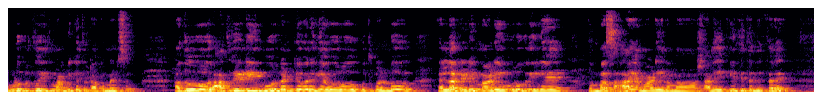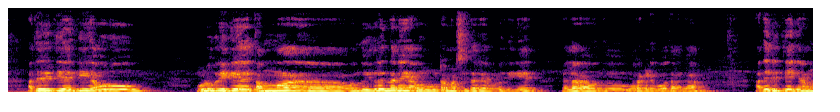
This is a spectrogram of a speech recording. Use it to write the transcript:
ಹುಡುಗರದ್ದು ಇದು ಮಾಡಬೇಕಿತ್ತು ಡಾಕ್ಯುಮೆಂಟ್ಸು. ಅದು ರಾತ್ರಿ ಇಡೀ ಮೂರು ಗಂಟೆವರೆಗೆ ಅವರು ಕೂತ್ಕೊಂಡು ಎಲ್ಲ ರೆಡಿ ಮಾಡಿ ಹುಡುಗರಿಗೆ ತುಂಬ ಸಹಾಯ ಮಾಡಿ ನಮ್ಮ ಶಾಲೆಗೆ ಕೀರ್ತಿ ತಂದಿರ್ತಾರೆ. ಅದೇ ರೀತಿಯಾಗಿ ಅವರು ಹುಡುಗರಿಗೆ ತಮ್ಮ ಒಂದು ಇದರಿಂದನೇ ಅವರು ಊಟ ಮಾಡಿಸಿದ್ದಾರೆ ಹುಡುಗರಿಗೆ ಎಲ್ಲರ ಒಂದು ಹೊರಗಡೆ ಹೋದಾಗ. ಅದೇ ರೀತಿಯಾಗಿ ನಮ್ಮ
